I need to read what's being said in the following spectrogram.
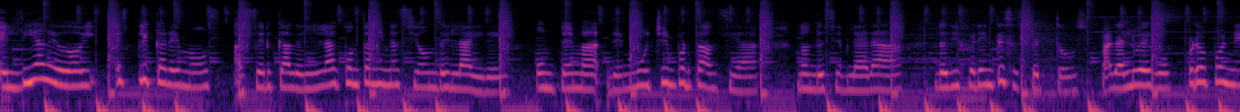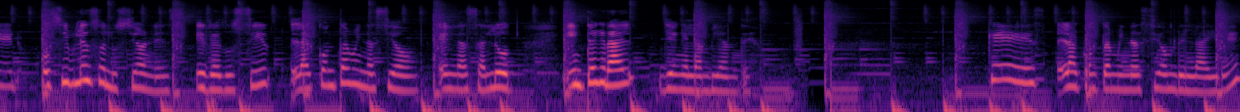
El día de hoy explicaremos acerca de la contaminación del aire, un tema de mucha importancia donde se hablará de diferentes aspectos para luego proponer posibles soluciones y reducir la contaminación en la salud integral y en el ambiente. ¿Qué es la contaminación del aire?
